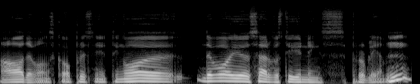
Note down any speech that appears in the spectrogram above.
Ja, det var en skaplig snyting och eh, det var ju servostyrningsproblem. Mm.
